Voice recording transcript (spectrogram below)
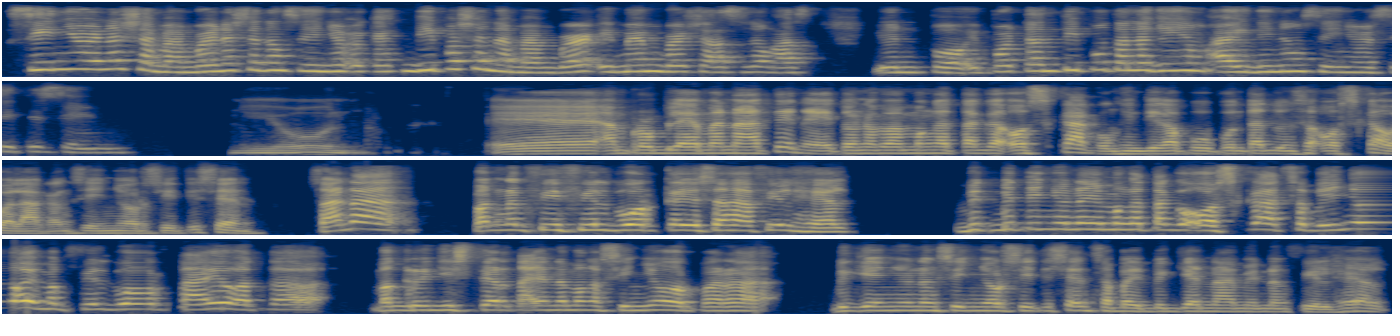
senior na siya, member na siya ng senior or kahit hindi pa siya na member, i-member siya as long as yun po. Importante po talaga yung ID ng senior citizen. Yun. Eh, ang problema natin, eh, ito naman mga taga-OSCA, kung hindi ka pupunta dun sa OSCA, wala kang senior citizen. Sana, pag nag-field work kayo sa PhilHealth, bitbitin nyo na yung mga taga-OSCA at sabihin nyo, oy, mag-field work tayo at ah, mag-register tayo ng mga senior para bigyan nyo ng senior citizen, sabay bigyan namin ng PhilHealth.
